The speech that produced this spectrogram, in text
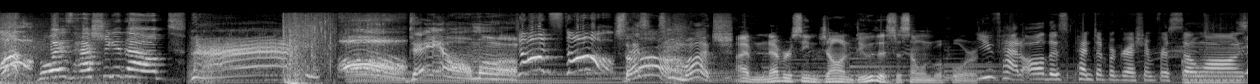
Oh, Boys, hashing it out. Oh! Damn! Jean, stop! Stop! That's too much. I've never seen Jean do this to someone before. You've had all this pent-up aggression for so long. Jean!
